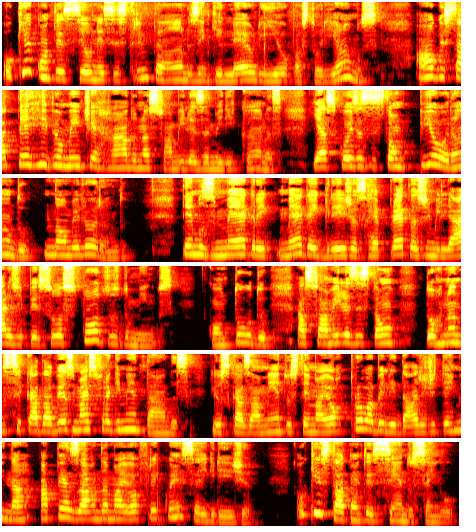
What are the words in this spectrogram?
o que aconteceu nesses 30 anos em que Léo e eu pastoreamos? Algo está terrivelmente errado nas famílias americanas e as coisas estão piorando, não melhorando. Temos mega, mega igrejas repletas de milhares de pessoas todos os domingos. Contudo, as famílias estão tornando-se cada vez mais fragmentadas e os casamentos têm maior probabilidade de terminar, apesar da maior frequência à igreja. O que está acontecendo, Senhor?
